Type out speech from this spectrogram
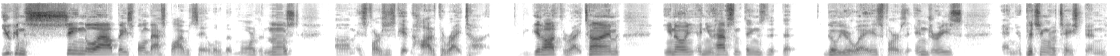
you can single out baseball and basketball, I would say, a little bit more than most um, as far as just getting hot at the right time. If you get hot at the right time, you know, and, and you have some things that, that go your way as far as the injuries and your pitching rotation.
